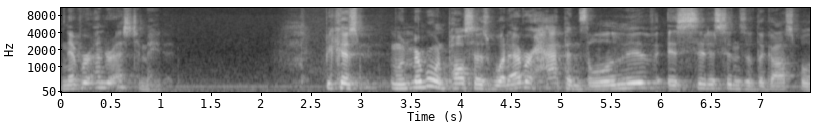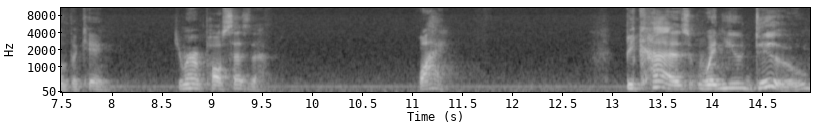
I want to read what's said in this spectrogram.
Never underestimate it. Because remember when Paul says, whatever happens, live as citizens of the gospel of the king. Do you remember Paul says that? Why? Because when you do,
